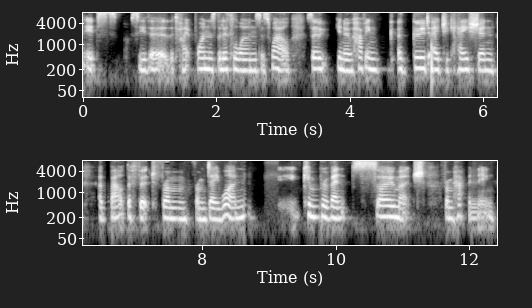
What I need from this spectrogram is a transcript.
It's see the the type ones the little ones as well so you know having a good education about the foot from from day one can prevent so much from happening.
